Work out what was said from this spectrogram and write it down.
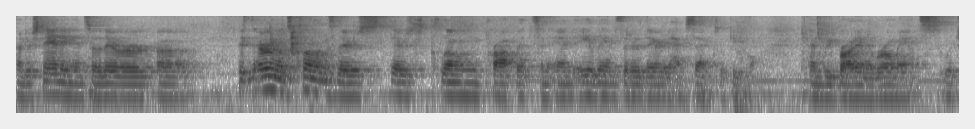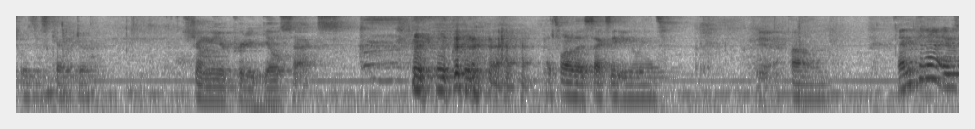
understanding. And so there are, uh, in everyone's clones, there's there's clone prophets and, and aliens that are there to have sex with people. And we brought in a romance, which was this character. Show me your pretty gill sex. That's one of those sexy aliens. Yeah. Um, and you know, it was,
